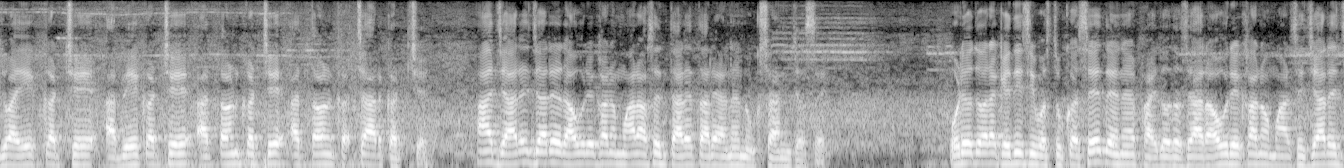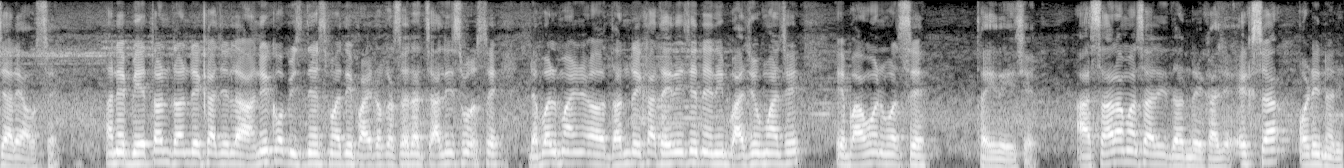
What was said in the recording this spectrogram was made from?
જો આ એક કટ છે, આ બે કટ છે, આ ત્રણ કટ છે, આ ત્રણ ચાર કટ છે. આ જ્યારે જ્યારે રાહુ રેખાનો આવશે ત્યારે ત્યારે આને નુકસાન જશે. ઓડિયો દ્વારા કીધીસી વસ્તુ કરશે તો એને ફાયદો થશે. આ રાહુ રેખાનો માર છે, જ્યારે જ્યારે આવશે. અને બે ત્રણ ધનરેખા જેટલા અનેકો બિઝનેસમાંથી ફાયદો કરશે. અને ચાલીસ વર્ષે ડબલ માઇન્ડ ધનરેખા થઈ રહી છે ને એની બાજુમાં છે, એ બાવન વર્ષે થઈ રહી છે. આ સારામાં સારી ધનરેખા છે. એક્સ્ટ્રા ઓર્ડિનરી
